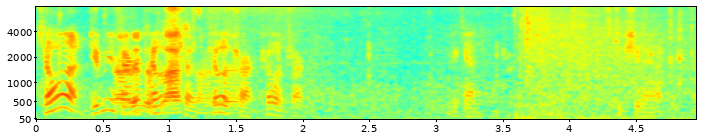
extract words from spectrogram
Kill it. Do me a Oh, favor. there's a Kill this blast truck. one Kill the over truck. Kill the truck. If you can. Just keep shooting at it.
